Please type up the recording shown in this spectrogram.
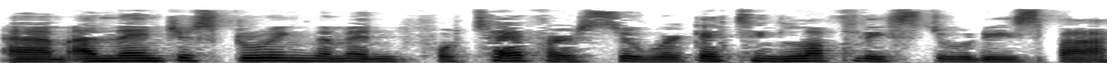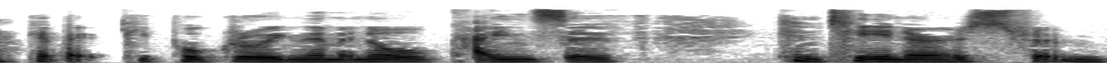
Um, and then just growing them in whatever. So we're getting lovely stories back about people growing them in all kinds of containers from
